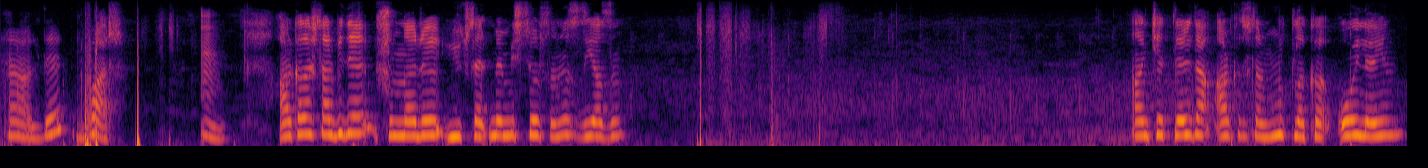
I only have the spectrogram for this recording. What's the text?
Herhalde var. Hmm. Arkadaşlar bir de şunları yükseltmemi istiyorsanız yazın. Anketleri de arkadaşlar mutlaka oylayın.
